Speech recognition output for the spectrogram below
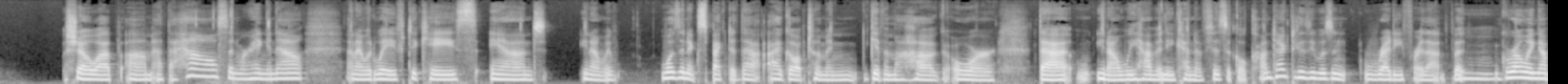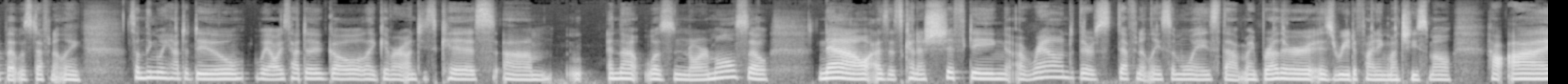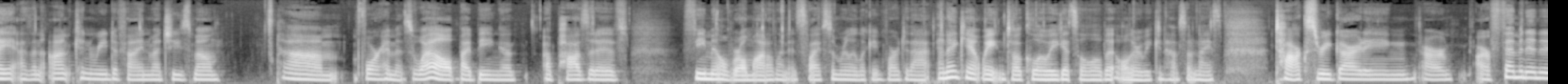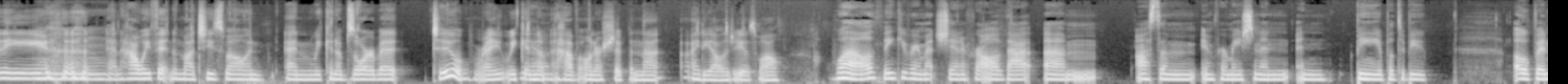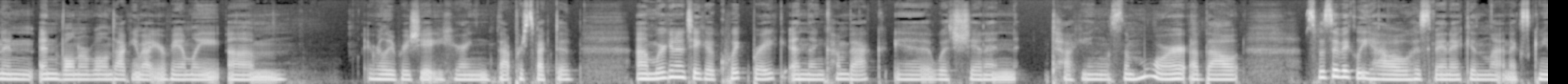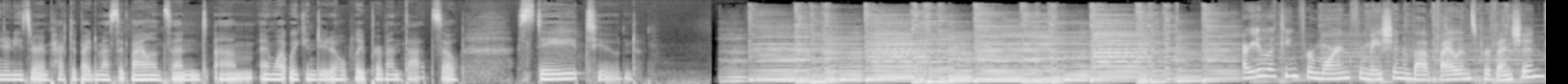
show up um, at the house and we're hanging out and i would wave to case and you know it wasn't expected that i go up to him and give him a hug or that you know we have any kind of physical contact because he wasn't ready for that but mm. growing up that was definitely something we had to do. We always had to go like give our aunties a kiss. Um, and that was normal. So now, as it's kind of shifting around, there's definitely some ways that my brother is redefining machismo, how I, as an aunt, can redefine machismo um, for him as well by being a, a positive female role model in his life. So I'm really looking forward to that. And I can't wait until Chloe gets a little bit older. We can have some nice talks regarding our our femininity mm. and how we fit in machismo and and we can absorb it too, right? We can yeah. have ownership in that ideology as well. Well, thank you very much, Shannon, for all of that um, awesome information and and being able to be open and, and vulnerable and talking about your family. Um, I really appreciate hearing that perspective. Um, we're going to take a quick break and then come back uh, with Shannon talking some more about specifically how Hispanic and Latinx communities are impacted by domestic violence and um, and what we can do to hopefully prevent that. So, stay tuned. Are you looking for more information about violence prevention?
